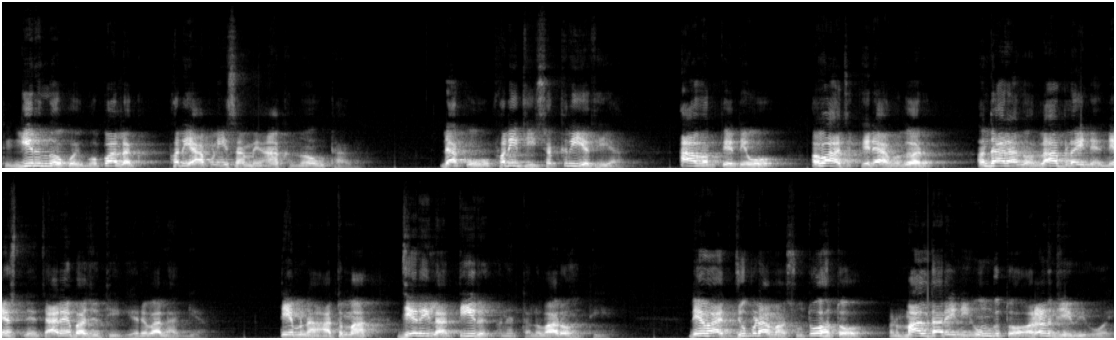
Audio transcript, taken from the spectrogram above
કે ગીરનો કોઈ ગોપાલક ફરી આપણી સામે આંખ ન ઉઠાવે. ડાકુઓ ફરીથી સક્રિય થયા. આ વખતે તેઓ અવાજ કર્યા વગર અંધારાનો લાભ લઈને નેસને ચારે બાજુથી ઘેરવા લાગ્યા. તેમના હાથમાં ઝેરીલા તીર અને તલવારો હતી. દેવા ઝૂંપડામાં સૂતો હતો, પણ માલધારીની ઊંઘ તો હરણ જેવી હોય.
